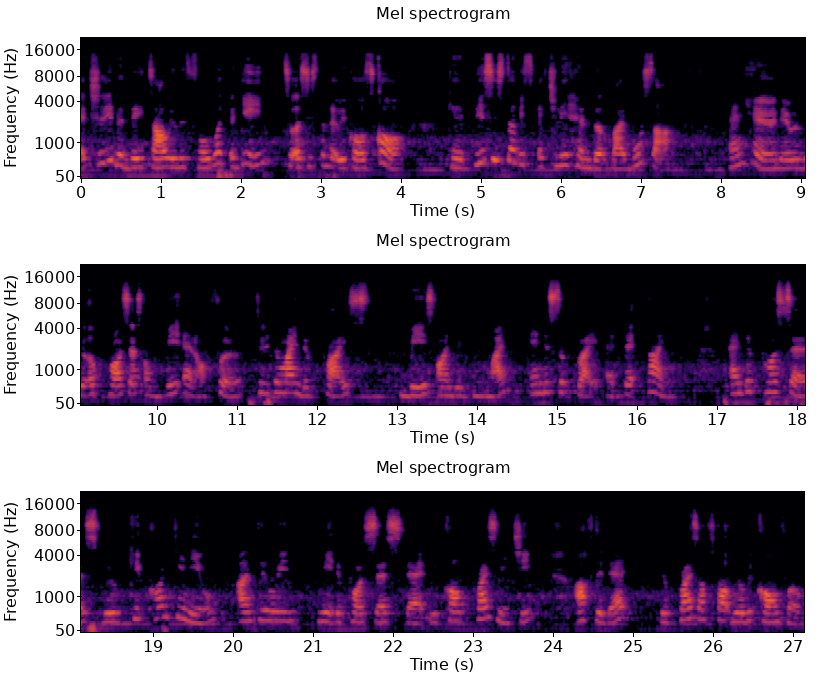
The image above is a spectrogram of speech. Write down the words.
actually the data will be forwarded again to a system that we call Score. Okay, this system is actually handled by Bursa. And here there will be a process of bid and offer to determine the price based on the demand and the supply at that time. And the process will keep continue until we meet the process that we call price matching. After that, the price of stock will be confirmed.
